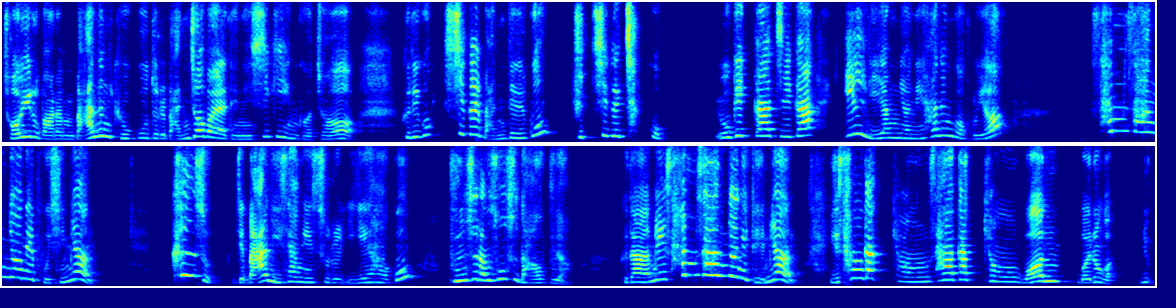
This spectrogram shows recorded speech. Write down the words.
저희로 말하면 많은 교구들을 만져봐야 되는 시기인 거죠. 그리고 식을 만들고 규칙을 찾고 요게까지가 1, 2학년에 하는 거고요. 3, 4학년에 보시면 큰 수, 이제 만 이상의 수를 이해하고 분수랑 소수 나오고요. 그 다음에 3, 4학년이 되면 이제 삼각형, 사각형, 원 뭐 이런 거, 육,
